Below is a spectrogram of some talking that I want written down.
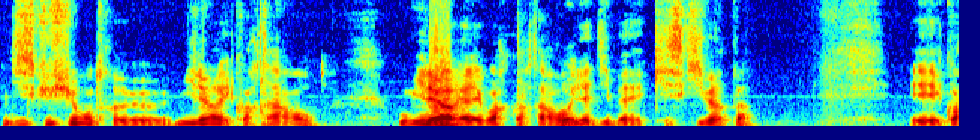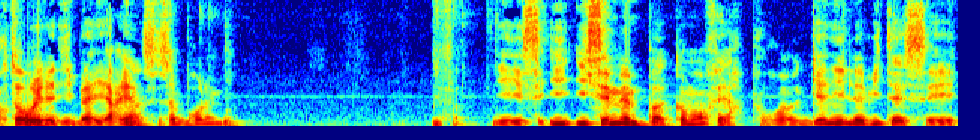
une discussion entre Miller et Quartaro. Où Miller est allé voir Quartaro, il a dit bah, qu'est-ce qui va pas? Et Quartaro, il a dit bah il y a rien, c'est ça le problème. Ça. Il, il, il sait même pas comment faire pour euh, gagner de la vitesse et,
